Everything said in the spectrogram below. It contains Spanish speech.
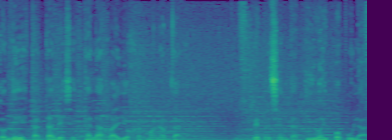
donde hay estatales está la radio Germán Abdal, representativa y popular.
